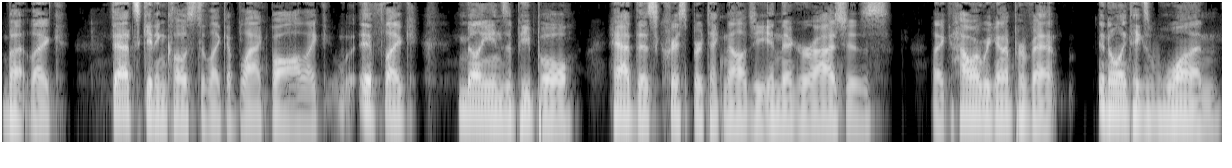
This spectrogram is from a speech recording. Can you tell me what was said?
but like that's getting close to like a black ball. Like if like millions of people had this CRISPR technology in their garages, like how are we going to prevent? It only takes one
